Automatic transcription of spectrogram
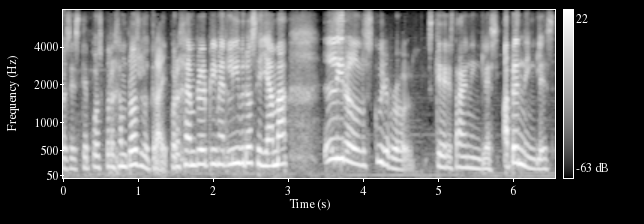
pues este post, por ejemplo, os lo trae. Por ejemplo, el primer libro se llama Little Squirrel, es que está en inglés, aprende inglés.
